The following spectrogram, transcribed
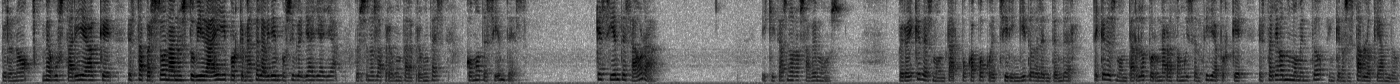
Pero no, me gustaría que esta persona no estuviera ahí porque me hace la vida imposible, ya, ya, ya. Pero eso no es la pregunta, la pregunta es, ¿cómo te sientes? ¿Qué sientes ahora? Y quizás no lo sabemos, pero hay que desmontar poco a poco el chiringuito del entender hay que desmontarlo por una razón muy sencilla, porque está llegando un momento en que nos está bloqueando.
